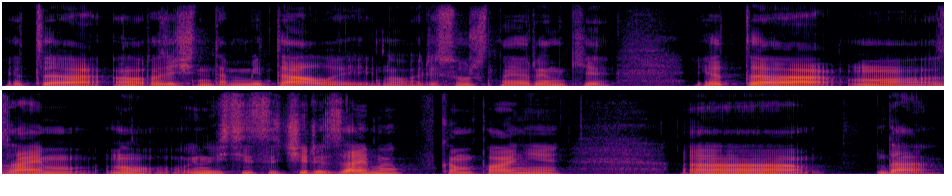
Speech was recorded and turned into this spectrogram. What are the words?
это ну, различные там металлы, ну, ресурсные рынки, это ну, займ, ну, инвестиции через займы в компании, а, да,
